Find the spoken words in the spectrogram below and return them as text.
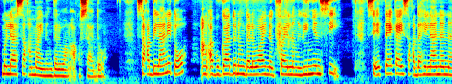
mula sa kamay ng dalawang akusado. Sa kabila nito, ang abogado ng dalawa ay nag-file ng leniency. Si Eteka ay sa kadahilanan na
